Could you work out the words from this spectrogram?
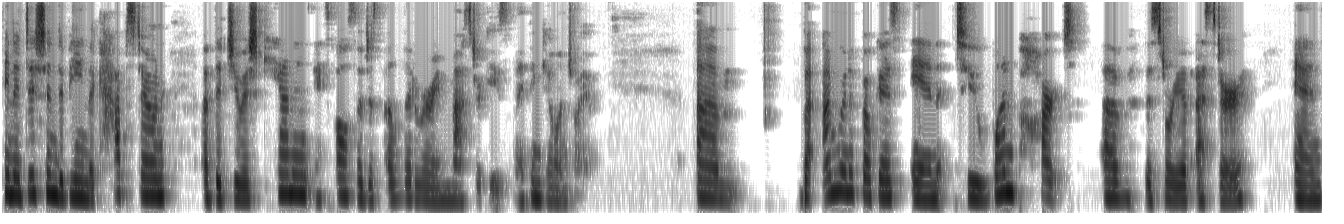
In addition to being the capstone of the Jewish canon, it's also just a literary masterpiece, and I think you'll enjoy it. Um, but I'm going to focus in to one part of the story of Esther and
